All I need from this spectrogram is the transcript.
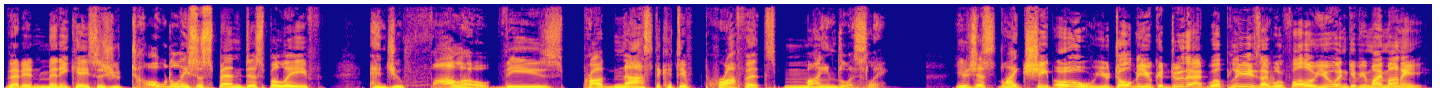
that in many cases you totally suspend disbelief and you follow these prognosticative prophets mindlessly. You're just like sheep. Oh, you told me you could do that. Well, please, I will follow you and give you my money.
